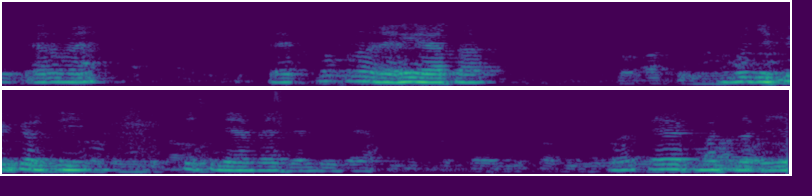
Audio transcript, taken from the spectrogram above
گھر میں ایک ٹکڑا رہ گیا تھا مجھے فکر تھی اس لیے میں جلدی گیا اور ایک مطلب یہ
